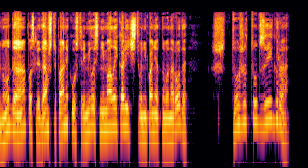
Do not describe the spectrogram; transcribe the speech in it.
Ну да, по следам Штепаника устремилось немалое количество непонятного народа. Что же тут за игра?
